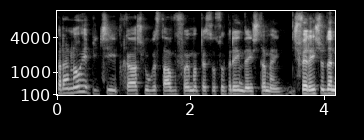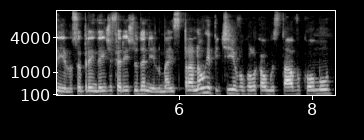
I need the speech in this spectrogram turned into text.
para não repetir, porque eu acho que o Gustavo foi uma pessoa surpreendente também. Diferente do Danilo, surpreendente, diferente do Danilo. Mas para não repetir, eu vou colocar o Gustavo como.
